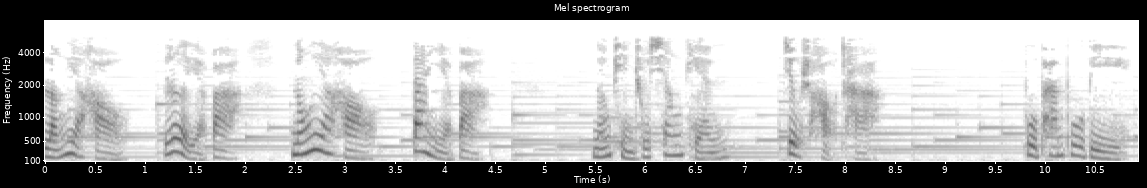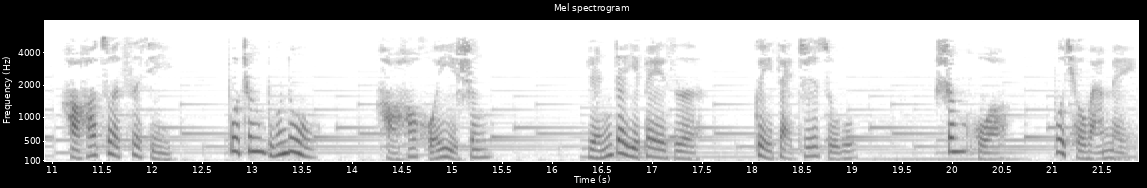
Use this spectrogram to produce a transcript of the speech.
冷也好，热也罢，浓也好，淡也罢，能品出香甜，就是好茶。不攀不比，好好做自己；不争不怒，好好活一生。人这一辈子。贵在知足，生活不求完美，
